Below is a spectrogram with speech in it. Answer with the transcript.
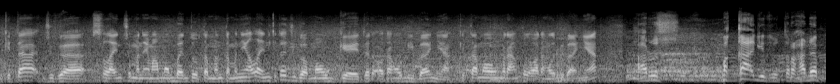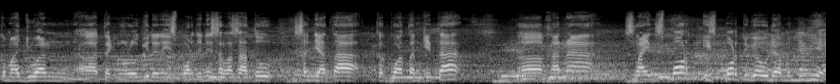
Kita juga selain cuma emang membantu teman-teman yang lain, kita juga mau gather orang lebih banyak. Kita mau merangkul orang lebih banyak. Harus peka gitu terhadap kemajuan uh, teknologi dan e-sport ini salah satu senjata kekuatan kita uh, karena selain sport, e-sport juga udah mendunia.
